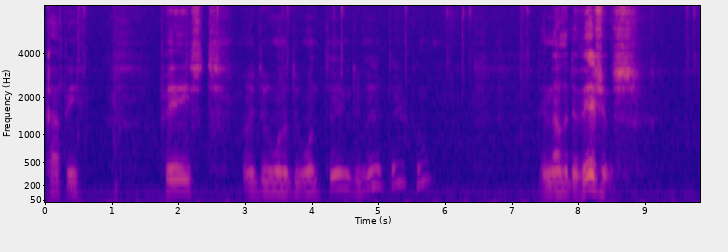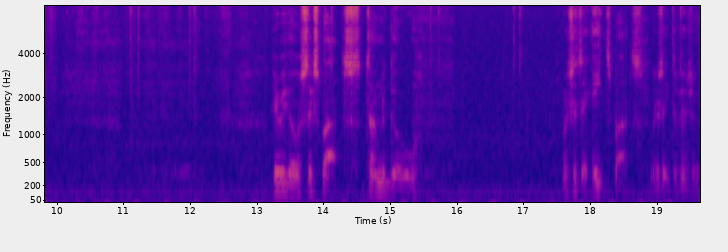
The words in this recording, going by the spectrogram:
Copy. Paste. I do want to do one thing. Do that there. Cool. And now the divisions. Here we go, six spots. Time to go. I should say eight spots. There's eight divisions.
